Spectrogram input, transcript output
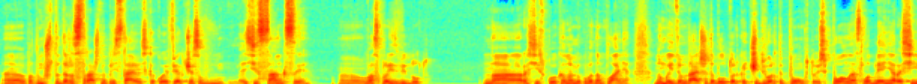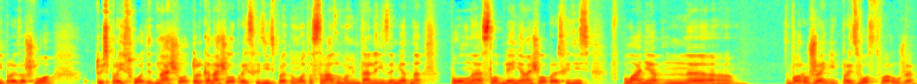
Э, потому что даже страшно представить, какой эффект сейчас эти санкции воспроизведут на российскую экономику в этом плане. Но мы идем дальше. Это был только четвертый пункт. То есть полное ослабление России произошло, то есть происходит, начало, только начало происходить, поэтому это сразу моментально незаметно. Полное ослабление начало происходить в плане э, вооружений, производства оружия.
